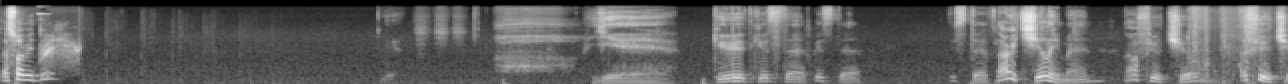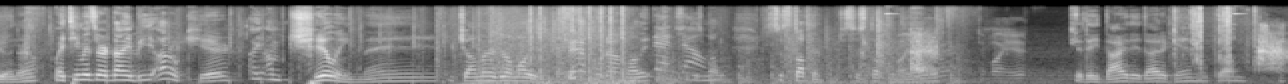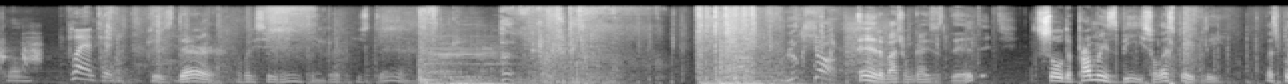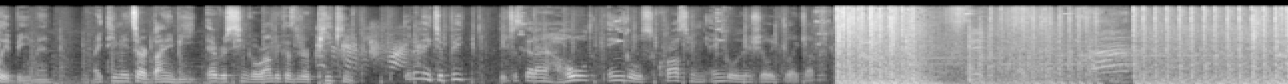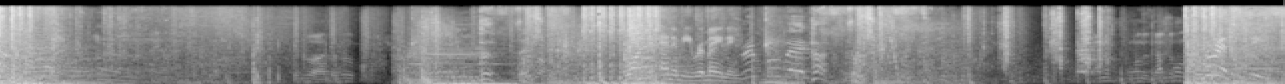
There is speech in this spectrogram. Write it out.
That's what we do. Yeah. yeah. Good. Good stuff. Good stuff. Good stuff. Now we're chilling, man. Now I feel chill. I feel chill now. My teammates are dying B. I don't care. I, I'm chilling, man. I'm, chill. I'm gonna do a molly. Molly. Let's do this molly. Just to stop them. Just to stop them. You know? Okay, they died. They died again. No problem. No problem. Planted. Okay, he's there. Nobody said anything, but he's there. Look sharp! Hey, the bathroom guy is dead. So the problem is B. So let's play B. Let's play B, man. My teammates are dying B every single round because they're peeking. They don't need to peek. They just gotta hold angles, crossing angles and shit like, like that. One enemy remaining.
